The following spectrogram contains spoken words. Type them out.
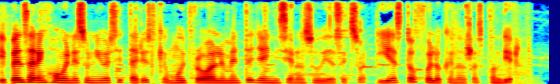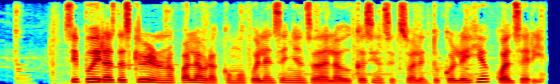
y pensar en jóvenes universitarios que muy probablemente ya iniciaron su vida sexual, y esto fue lo que nos respondieron. Si pudieras describir en una palabra cómo fue la enseñanza de la educación sexual en tu colegio, ¿cuál sería?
